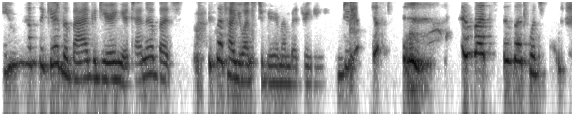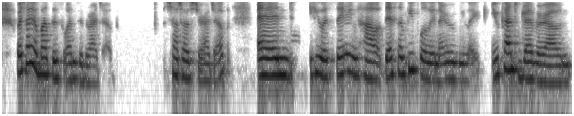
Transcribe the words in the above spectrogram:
you have secured the bag during your tenure, but it's not how you want to be remembered, really. Do just is that is that what you want? We're talking about this once with Rajab. Shout out to Rajab. And he was saying how there's some people in Nairobi like you can't drive around,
